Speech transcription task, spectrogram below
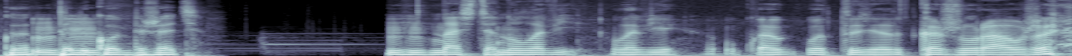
куда-то угу. далеко бежать. Настя, ну лови, лови. Вот кожура уже.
